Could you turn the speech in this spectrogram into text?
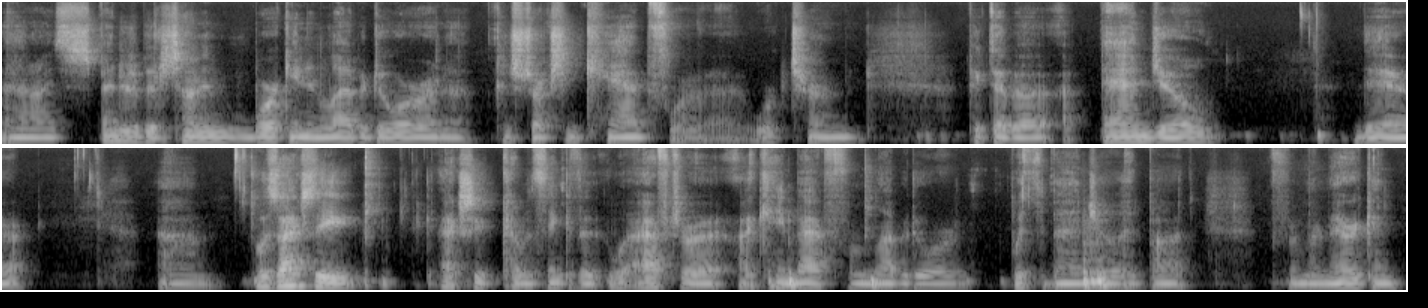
And I spent a bit of time in working in Labrador on a construction camp for a work term. Picked up a, a banjo there. Um, it was actually, actually, come to think of it, after I, I came back from Labrador with the banjo I had bought from an American,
